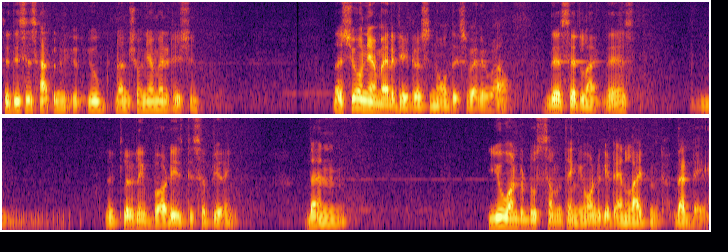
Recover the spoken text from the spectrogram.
See, this is happening, you, you've done shunya meditation. The shunya meditators know this very well. They sit like this, mm, literally body is disappearing. Then you want to do something, you want to get enlightened that day.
